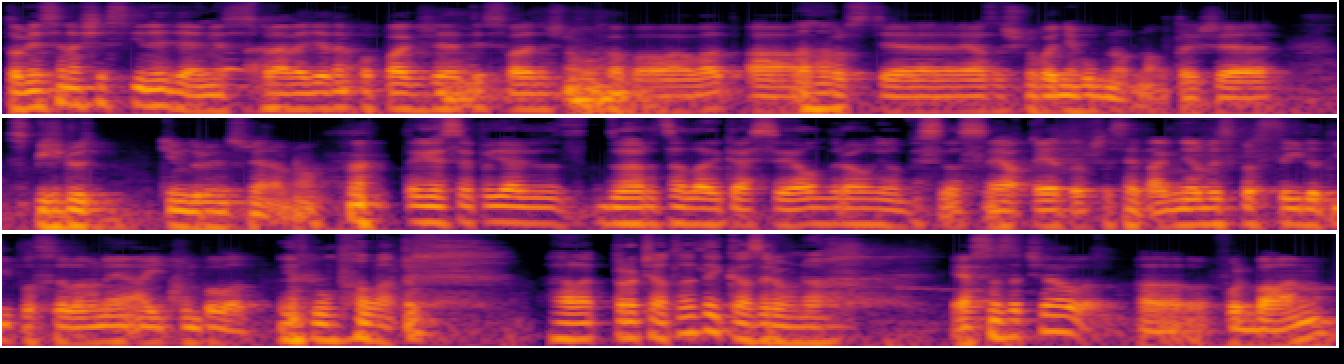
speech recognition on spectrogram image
To mě se naštěstí neděje, mě se právě děje ten opak, že ty svaly začnou ochabávat a Aha. prostě já začnu hodně hubnout, no, takže spíš jdu tím druhým směrem. No. Takže se podíváš do, do zrcadla, říkáš si, Ondro, měl bys si asi... Jo, je to přesně tak, měl bys prostě jít do té posilovny a jít pumpovat. Jít pumpovat. Hele, proč atletika zrovna? Já jsem začal uh, fotbalem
